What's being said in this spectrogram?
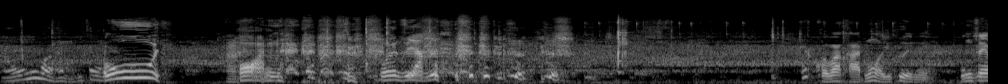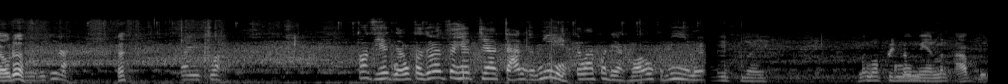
เอามาหันที่จังอุ้ย อ่อนเปิดเสียบเลยข่อยว่าขาดนัวอยู่คืนนี่ปรุงเซลเด้อไปที่ละฮะไปตัวตอนสิเฮ็ดหยังตอนจะเฮ็ดแจจานกับนี่แต่ว่าปลาแดกบองกับนี่นะเปื่อยมันบ่เป็นโมเมนมันอัพเป็น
